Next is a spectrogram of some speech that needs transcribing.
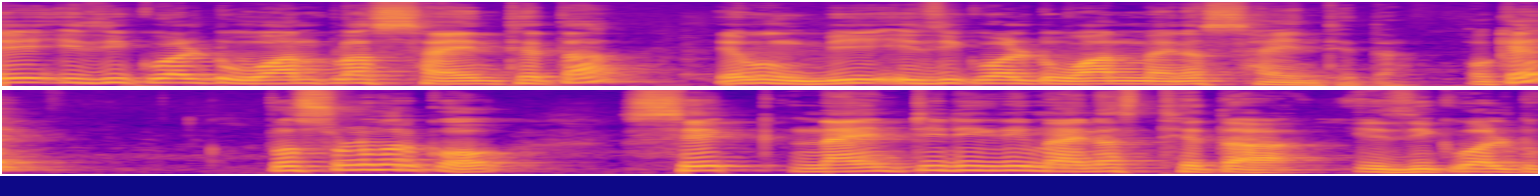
A is equal to one plus sine theta এবং B is equal to one minus sine theta okay প্রশ্ন নম্বর ক sec ninety degree minus theta is equal to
